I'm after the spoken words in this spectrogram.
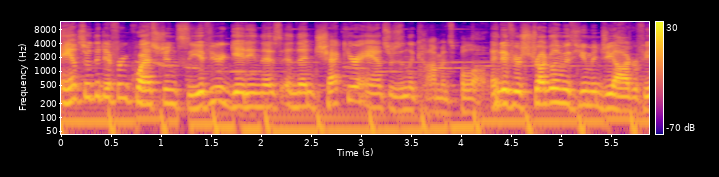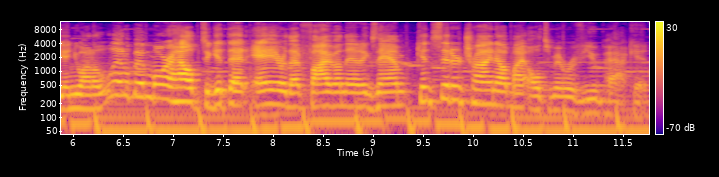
Answer the different questions, see if you're getting this, and then check your answers in the comments below. And if you're struggling with human geography and you want a little bit more help to get that A or that 5 on that exam, consider trying out my ultimate review packet.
